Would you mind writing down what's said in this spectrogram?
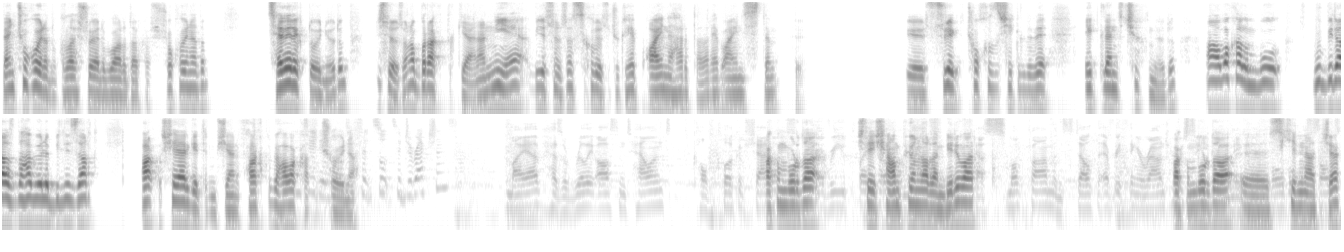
ben çok oynadım Clash Royale bu arada. Çok oynadım. Severek de oynuyordum. Bir süre sonra bıraktık yani. Hani niye? Bir süre sonra sıkılıyorsun. Çünkü hep aynı haritalar, hep aynı sistem. Ee, sürekli çok hızlı şekilde de eklenti çıkmıyordu. Ama bakalım bu bu biraz daha böyle Blizzard farklı şeyler getirmiş. Yani farklı bir hava katmış oyuna. Different sorts of directions. Maiev has a really awesome talent called Cloak of Shadows. Bakın burada işte şampiyonlardan biri var. Bakın burada, e, skillini atacak.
